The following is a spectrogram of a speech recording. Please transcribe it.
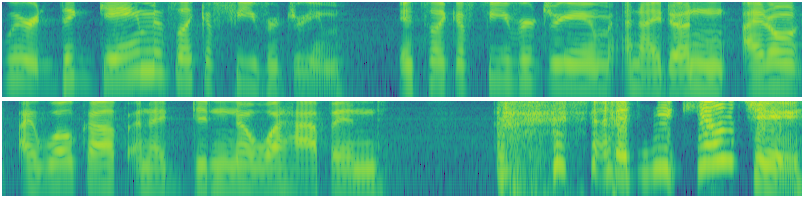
weird. The game is like a fever dream. It's like a fever dream, and I don't, I don't, I woke up and I didn't know what happened. But who killed you?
